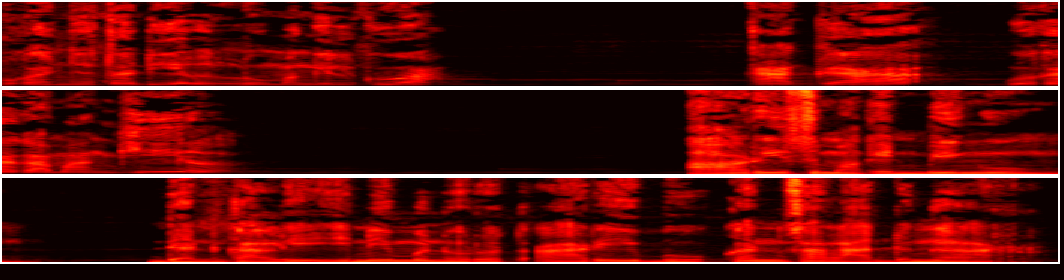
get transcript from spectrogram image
bukannya tadi lu manggil gua? Kagak, gua kagak manggil. Ari semakin bingung dan kali ini menurut Ari bukan salah dengar.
